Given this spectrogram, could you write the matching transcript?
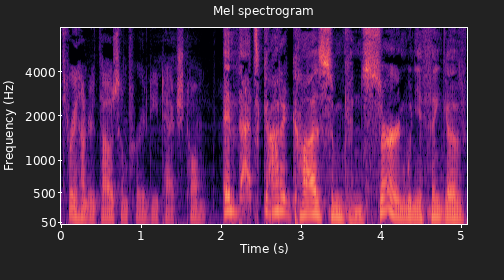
300,000 for a detached home. And that's got to cause some concern when you think of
